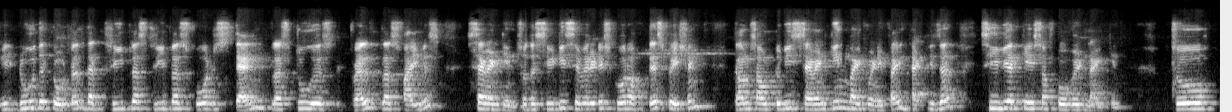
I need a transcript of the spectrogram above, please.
we do the total, that 3 plus 3 plus 4 is 10, plus 2 is 12, plus 5 is 17. So the CT severity score of this patient comes out to be 17 by 25. That is a severe case of COVID-19. So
